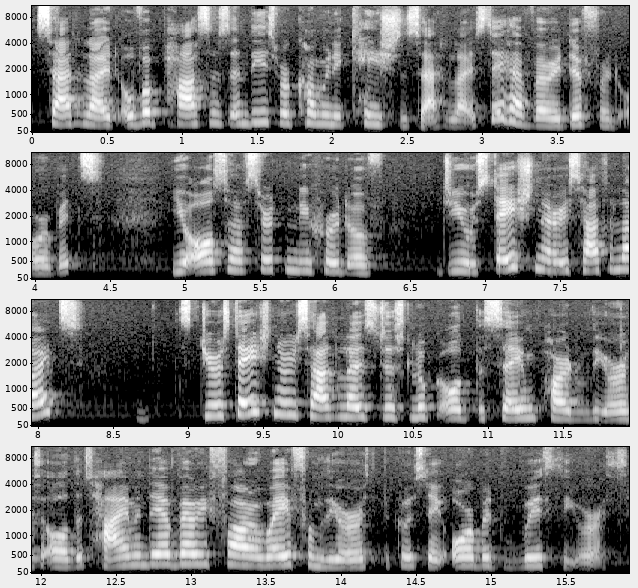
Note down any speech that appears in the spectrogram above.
satellite overpasses, and these were communication satellites. They have very different orbits. You also have certainly heard of geostationary satellites. Geostationary satellites just look at the same part of the Earth all the time, and they are very far away from the Earth because they orbit with the Earth.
